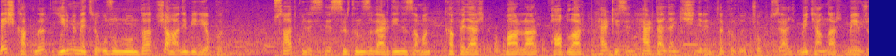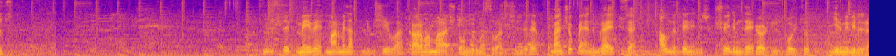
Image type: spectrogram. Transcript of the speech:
5 katlı 20 metre uzunluğunda şahane bir yapı. Bu saat kulesine sırtınızı verdiğiniz zaman kafeler, barlar, publar, herkesin, her telden kişilerin takıldığı çok güzel mekanlar mevcut. Üstte meyve marmelat gibi bir şey var. Kahramanmaraş dondurması var içinde de. Ben çok beğendim. Gayet güzel. Alınır, denenir. Şu elimde gördüğünüz boyutu 21 lira.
